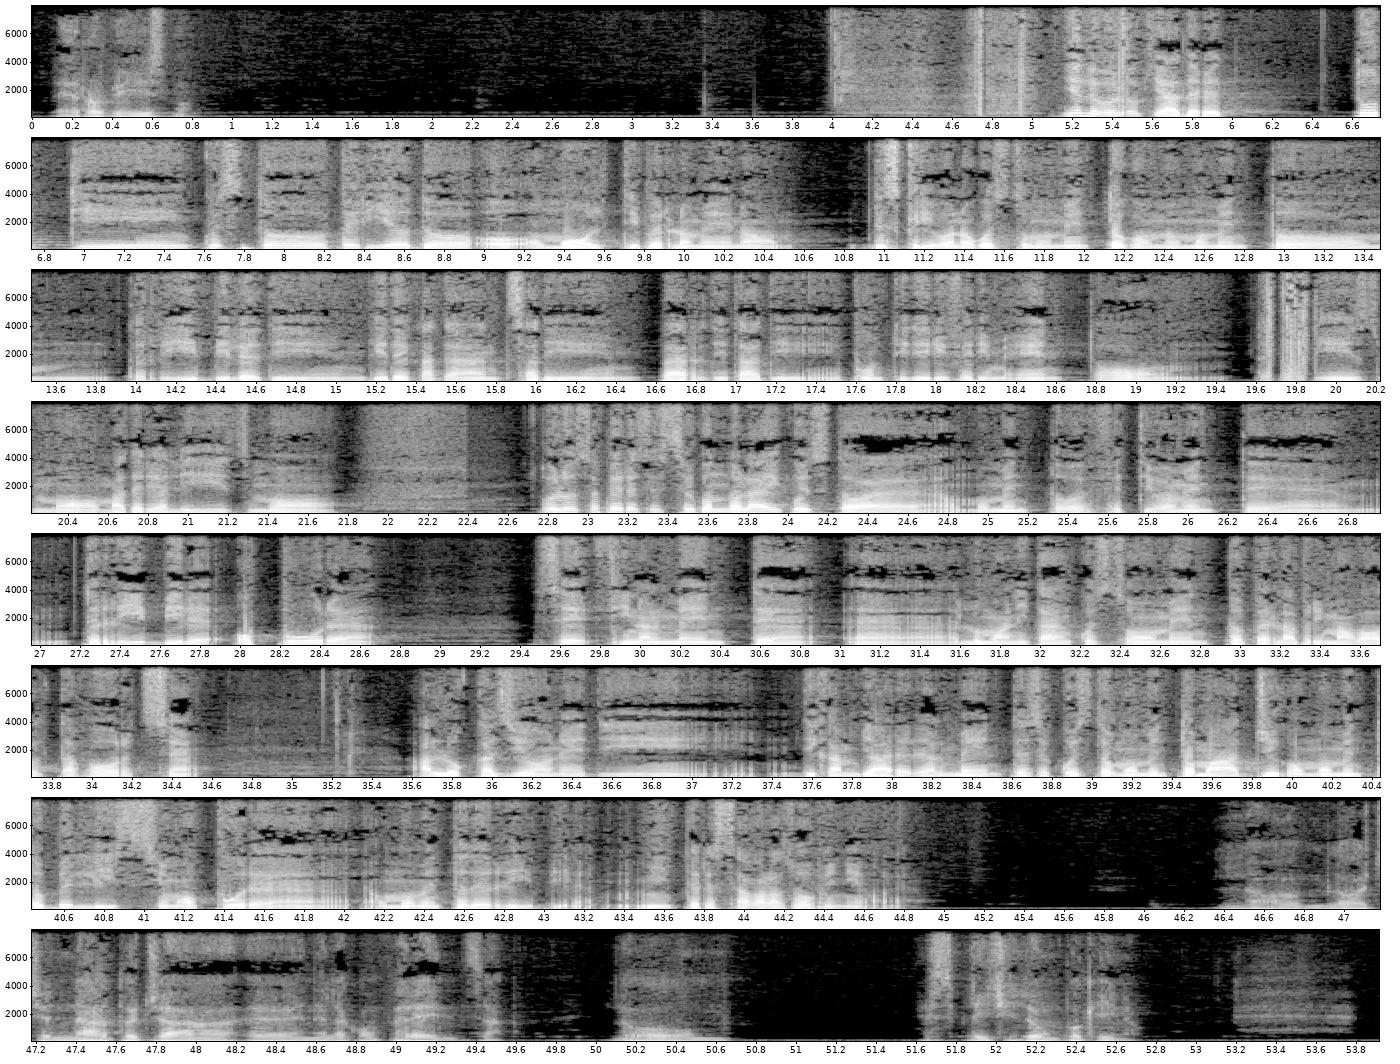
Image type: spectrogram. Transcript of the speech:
Terrorismo. Io le volevo chiedere, tutti in questo periodo, o molti perlomeno, descrivono questo momento come un momento mh, mm, terribile di, di, decadenza, di perdita di punti di riferimento, terrorismo, materialismo. Volevo sapere se secondo lei questo è un momento effettivamente mh, mm, terribile oppure se finalmente eh, l'umanità in questo momento per la prima volta forse all'occasione di, di, cambiare realmente, se questo è un momento magico, un momento bellissimo oppure è un momento terribile. Mi interessava la sua opinione. L'ho, l'ho accennato già eh, nella conferenza, lo esplicito un pochino.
